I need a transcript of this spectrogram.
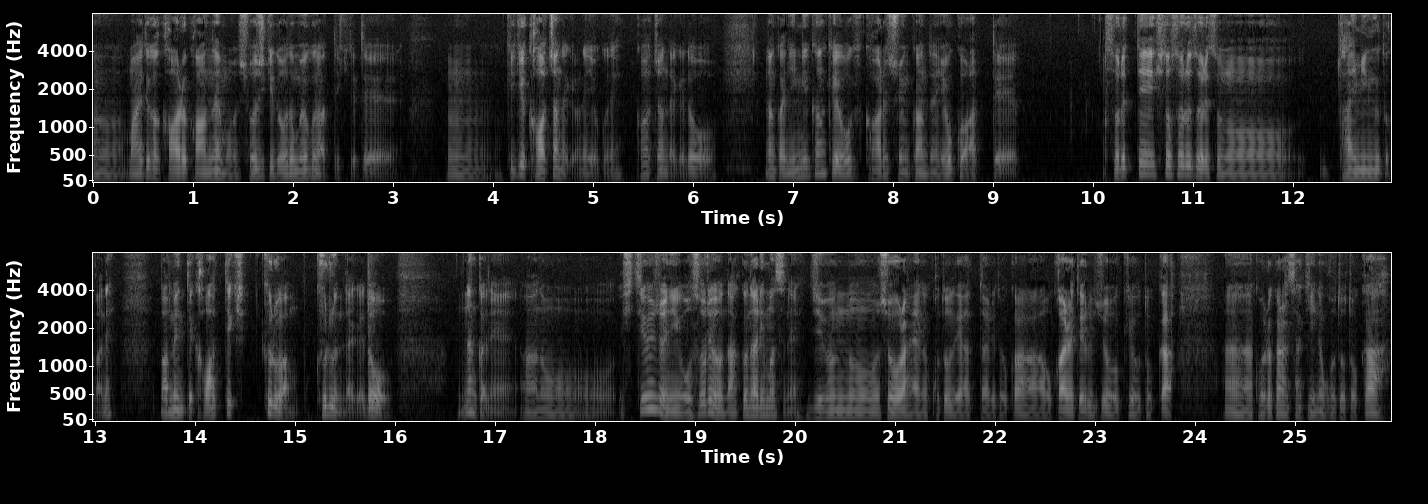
うん、相手が変わる変わんないも正直どうでもよくなってきてて、うん、結局変わっちゃうんだけどね、よくね。変わっちゃうんだけど、なんか人間関係が大きく変わる瞬間ってのはよくあって、それって人それぞれそのタイミングとかね、場面って変わってくるは来るんだけど、なんかね、あの必要以上に恐れをなくなりますね。自分の将来のことであったりとか、置かれてる状況とか、あこれから先のこととか、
